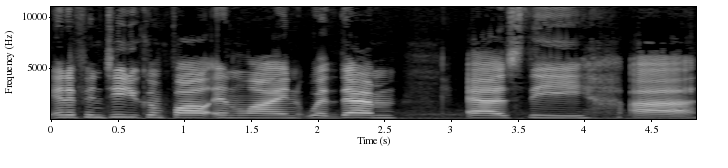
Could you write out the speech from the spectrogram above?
and if indeed you can fall in line with them as the uh,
